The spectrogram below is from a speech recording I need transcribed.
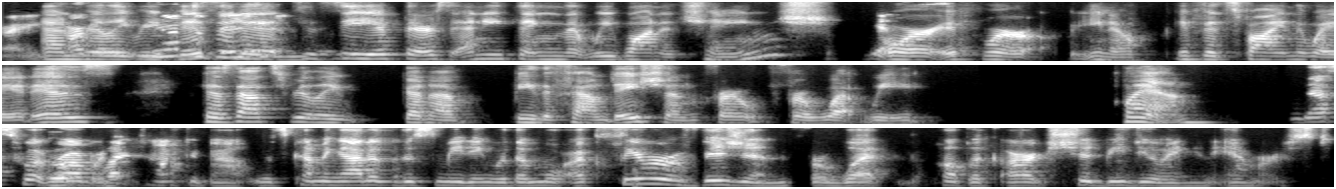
right. and Our- really we have the revisit it to see if there's anything that we want to change Yes. or if we're, you know, if it's fine the way it is, because that's really gonna be the foundation for, for what we plan. That's what Robert talked about, was coming out of this meeting with a more, a clearer vision for what public art should be doing in Amherst.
